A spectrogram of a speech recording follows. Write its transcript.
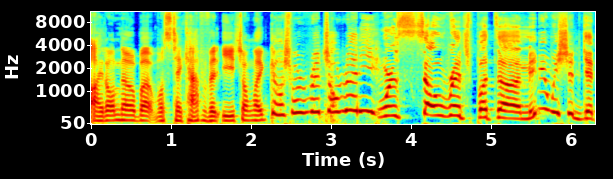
I don't know, but let's take half of it each. Oh my gosh, we're rich already. We're so rich, but uh, maybe we should get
